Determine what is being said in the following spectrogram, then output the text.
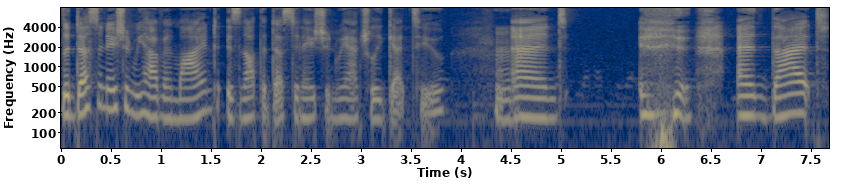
the destination we have in mind is not the destination we actually get to. Hmm. And and that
